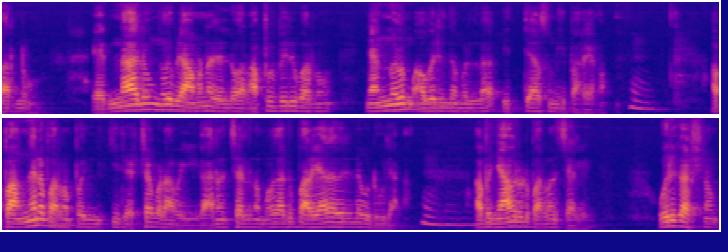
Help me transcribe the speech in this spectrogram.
പറഞ്ഞു എന്നാലും നിങ്ങൾ ബ്രാഹ്മണരല്ലോ പറഞ്ഞു. അപ്പോൾ ഇവർ പറഞ്ഞു ഞങ്ങളും അവരും തമ്മിലുള്ള വ്യത്യാസം നീ പറയണം. അപ്പോൾ അങ്ങനെ പറഞ്ഞപ്പോൾ എനിക്ക് രക്ഷപ്പെടാൻ വയ്യ കാരണം വെച്ചാൽ നമ്മൾ അത് പറയാതെ അവരെന്നെ വിടൂല ഉം. ഉം. അപ്പം ഞാൻ അവരോട് പറഞ്ഞു വെച്ചാൽ ഒരു കഷ്ണം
